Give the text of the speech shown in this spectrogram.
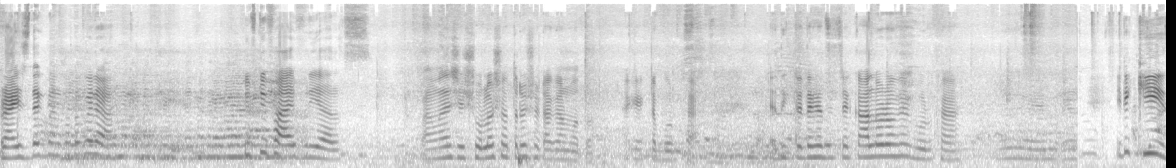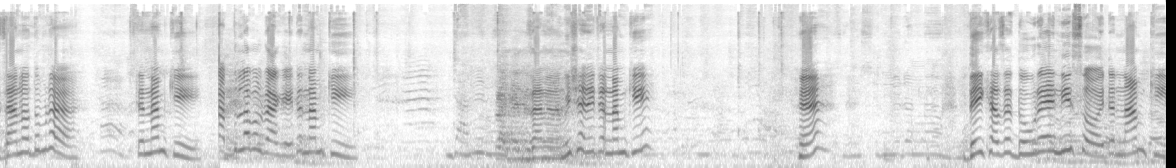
প্রাইস দেখবেন কত করে? ফিফটি ফাইভ রিয়ালস বাংলাদেশে ষোলো সতেরোশো টাকার মতো এক একটা বোরখা। এদিকটা দেখা যাচ্ছে কালো রঙের বোরখা। এটা কি জানো তোমরা? এটার নাম কি? আব্দুল্লাহ বলবে আগে এটার নাম কি? জানে না। মিশার এটার নাম কি? হ্যাঁ? দেখা যে দৌড়ে নিছো এটার নাম কি?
